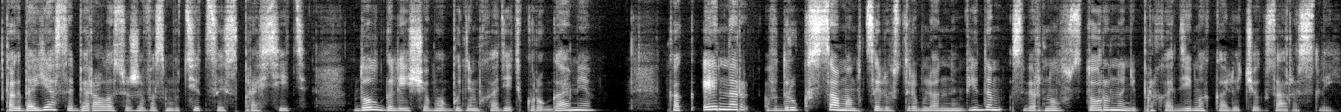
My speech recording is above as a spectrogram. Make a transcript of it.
когда я собиралась уже возмутиться и спросить, долго ли еще мы будем ходить кругами, как Эйнер вдруг с самым целеустремленным видом свернул в сторону непроходимых колючих зарослей.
